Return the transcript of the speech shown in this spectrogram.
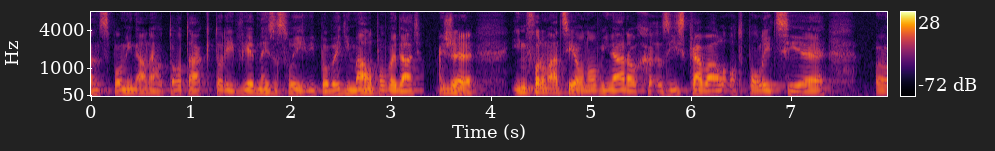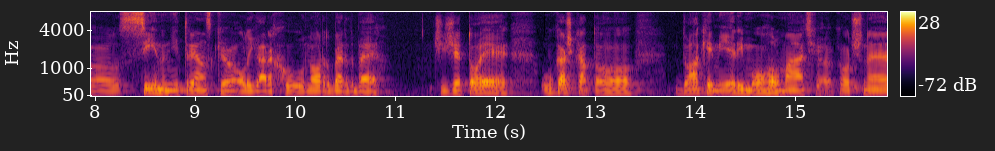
len spomínaného Tota, ktorý v jednej zo svojich výpovedí mal povedať, že informácie o novinároch získaval od policie e, syn nitrianského oligarchu Norbert B. Čiže to je ukážka toho, do akej miery mohol mať Kočner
